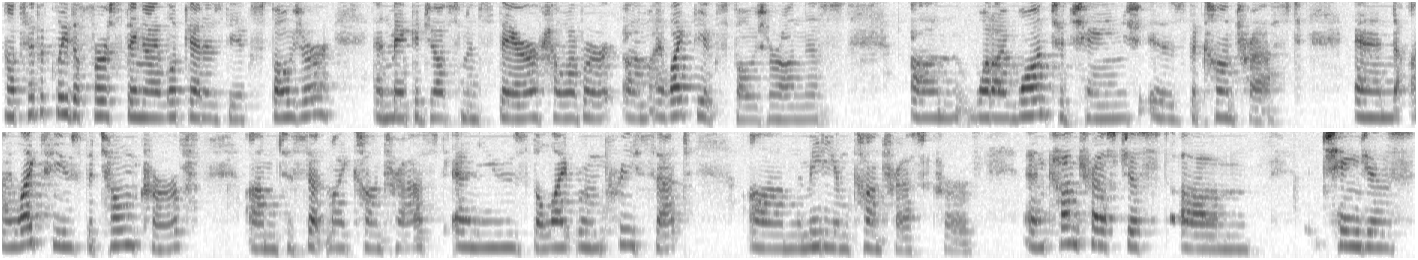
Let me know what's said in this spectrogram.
Now typically the first thing I look at is the exposure and make adjustments there. However, um, I like the exposure on this. Um, what I want to change is the contrast. And I like to use the tone curve um, to set my contrast and use the Lightroom preset, the medium contrast curve. And contrast just um, changes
